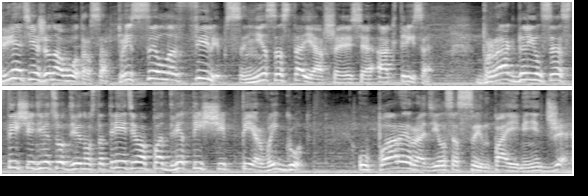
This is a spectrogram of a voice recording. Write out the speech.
Третья жена Уотерса – Присцилла Филлипс, несостоявшаяся актриса. Брак длился с 1993 по 2001 год. У пары родился сын по имени Джек.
